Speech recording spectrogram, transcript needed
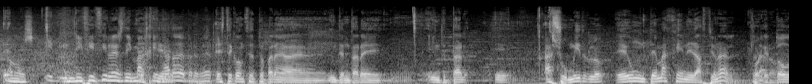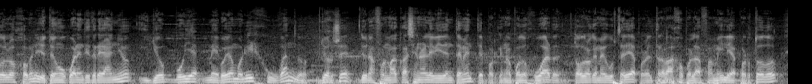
vamos, difíciles de imaginar o de prever. Este concepto para intentar, eh, intentar eh, asumirlo es un tema generacional. Porque todos los jóvenes, yo tengo 43 años y yo voy a, me voy a morir jugando. Yo lo sé, de una forma ocasional, evidentemente, porque no puedo jugar todo lo que me gustaría por el trabajo, por la familia, por todo.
